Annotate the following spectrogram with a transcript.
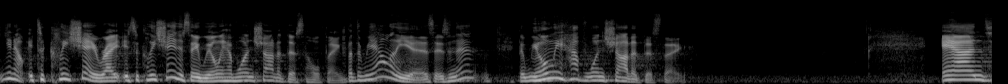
you know, it's a cliche, right? It's a cliche to say we only have one shot at this whole thing. But the reality is, isn't it, that we only have one shot at this thing. And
